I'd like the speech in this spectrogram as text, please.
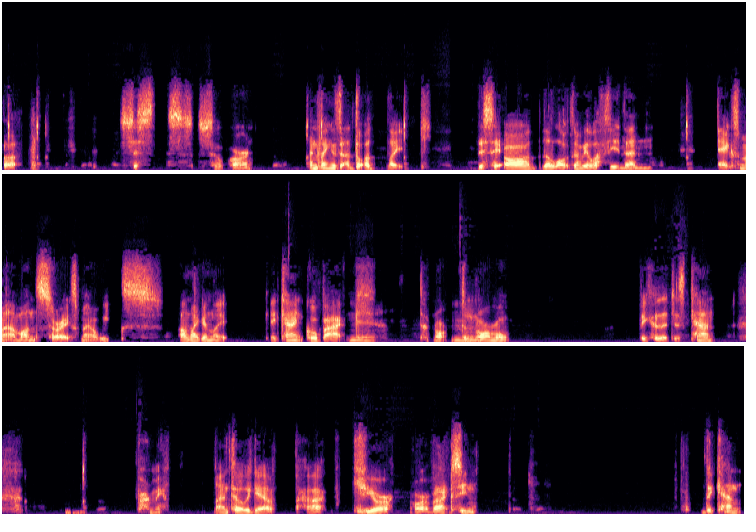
But it's just it's so boring. And the thing is, I don't like they say, oh, the lockdown will be lifted in X amount of months or X amount of weeks. I'm thinking like it can't go back Yeah. to, nor- to Mm. normal because it just can't. Pardon me. Until they get a, a cure or a vaccine, they can't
